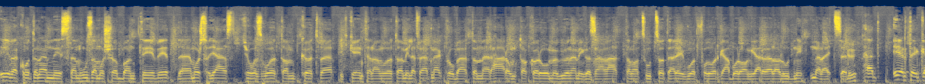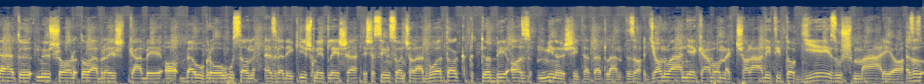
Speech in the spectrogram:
Évek óta nem néztem húzamosabban tévét, de most, hogy ásztyhoz voltam kötve, így kénytelen voltam, illetve hát megpróbáltam, mert három takaró mögül nem igazán láttam a cuccot, elég volt Fodor Gábor hangjára elaludni, nem egyszerű. Hát értékelhető műsor továbbra is kb. a beugró 20 ezredik ismétlése és a Simpson család voltak, a többi az minősíthetetlen. Ez a gyanúárnyékában, meg családi titok, Jézus Mária, ez az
